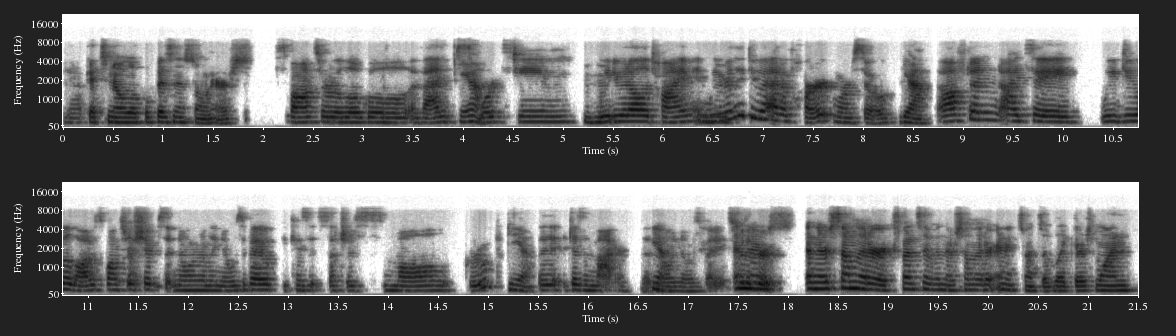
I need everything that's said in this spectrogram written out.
Yeah. get to know local business owners Sponsor a local event, Yeah. sports team. Mhm. We do it all the time, and we Mhm. really do it out of heart more so. yeah Often, I'd say we do a lot of sponsorships that no one really knows about because it's such a small group. Yeah. It doesn't matter that Yeah. no one knows about it. It's and for the group. there's and there's some that are expensive and there's some that are inexpensive. Like there's one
